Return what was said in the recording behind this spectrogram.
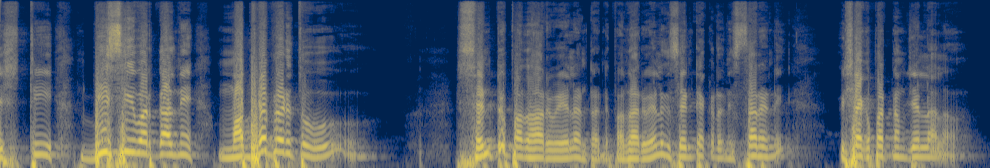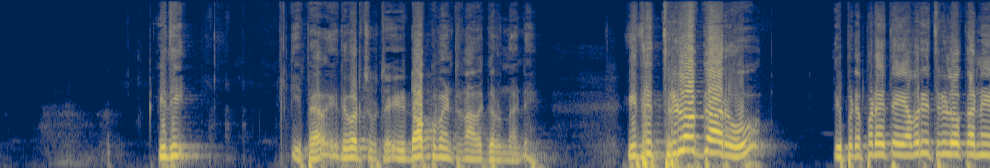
ఎస్టీ బీసీ వర్గాల్ని మభ్యపెడుతూ సెంటు పదహారు వేలు అంటండి పదహారు వేలకు సెంటు ఎక్కడ ఇస్తారండి? విశాఖపట్నం జిల్లాలో. ఇది ఈ పే ఇది కూడా చూపించా ఈ డాక్యుమెంట్ నా దగ్గర ఉందండి. ఇది త్రిలోక్ గారు ఇప్పుడు ఎప్పుడైతే ఎవరి త్రిలోక్ అనే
